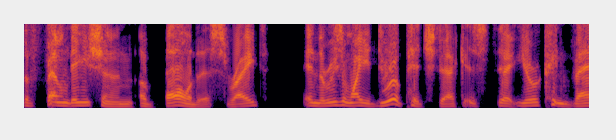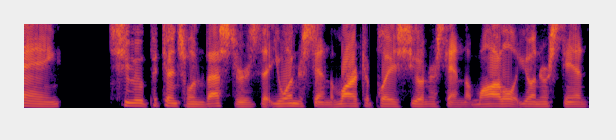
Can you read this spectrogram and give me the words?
the foundation of all of this, right? And the reason why you do a pitch deck is that you're conveying to potential investors that you understand the marketplace, you understand the model, you understand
